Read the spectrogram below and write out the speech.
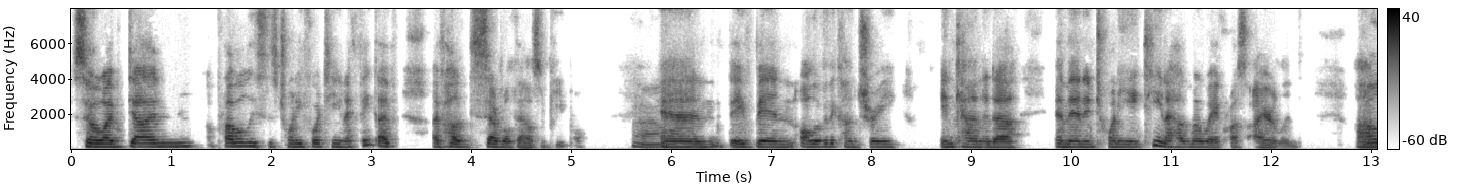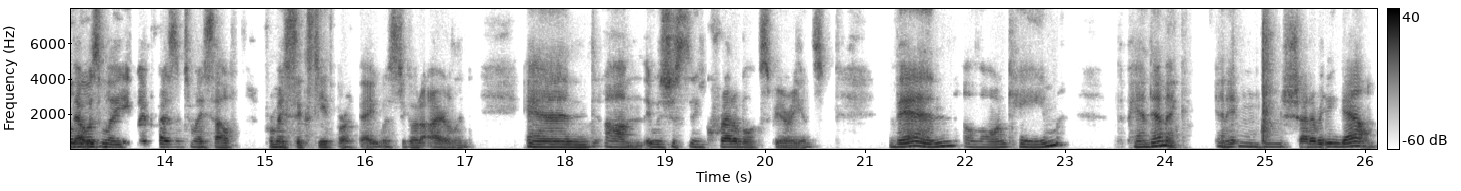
so i've done probably since 2014 i think i've i've hugged several thousand people wow. and they've been all over the country in canada and then in 2018 i hugged my way across ireland um, oh, that was my, my present to myself for my 60th birthday was to go to ireland and um, it was just an incredible experience then along came the pandemic and it mm-hmm. shut everything down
